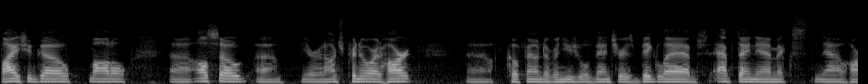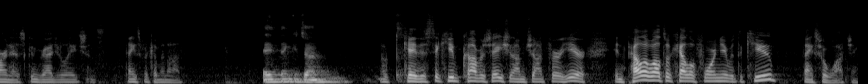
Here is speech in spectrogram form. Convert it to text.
buy as you go model. Uh, also, um, you're an entrepreneur at heart, uh, co-founder of Unusual Ventures, Big Labs, App Dynamics, now Harness. Congratulations. Thanks for coming on. Hey, thank you, John. Okay, this is theCUBE Conversation. I'm John Furrier here in Palo Alto, California with theCUBE. Thanks for watching.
